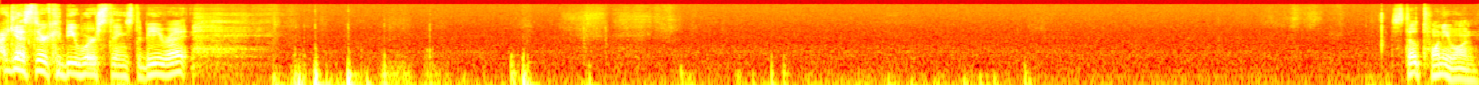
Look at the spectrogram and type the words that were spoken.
I guess there could be worse things to be, right? Still 21.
